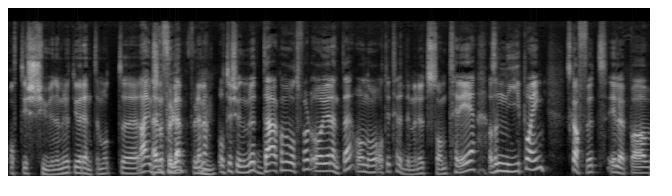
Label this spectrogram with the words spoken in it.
87. minutt Jorente mot uh, Nei, unnskyld, Fulham. Fulham. mm. ja. Mm. 87. minutt, Der kommer Watford og Jorente, og nå 83. minutt som tre. Altså ni poeng skaffet i løpet av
